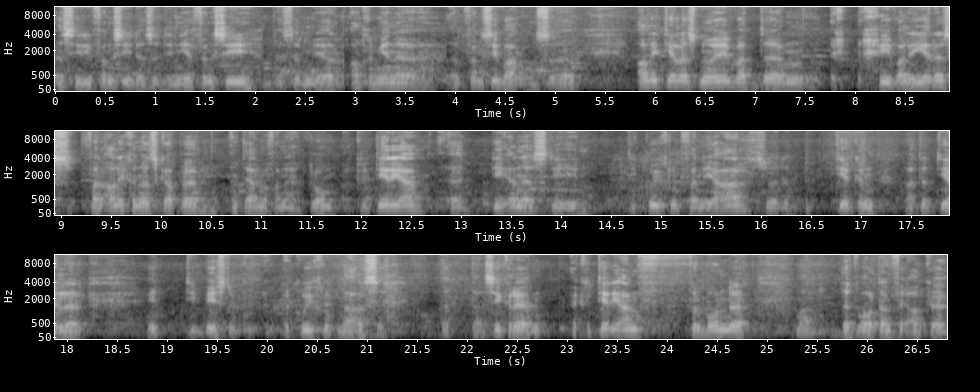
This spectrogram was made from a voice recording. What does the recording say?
is hierdie funksie, dis 'n dineerfunksie, dis 'n meer algemene eh, funksie waar ons uh, al die teelers nooi wat ehm um, geëvalueer is van al die genootskappe in terme van 'n klomp kriteria. Uh, die een is die die koeigroep van die jaar, so dit beteken watter teeler het die beste koeigroep naas dat daar sekere kriteria aan verbonde maar dit word dan vir elke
